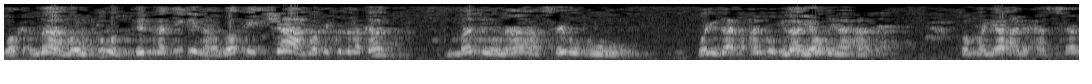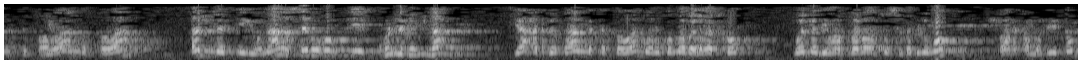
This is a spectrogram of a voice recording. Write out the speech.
وما موجود في المدينة وفي الشام وفي كل مكان من يناصره ويدافع عنه إلى يومنا هذا. ثم جاء الحسن بطوام الطوام الذي يناصرهم في كل فتنة. جاء بطامه الطوام وربما بلغتكم والذي بلغته ستبلغه. بارك الله فيكم.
